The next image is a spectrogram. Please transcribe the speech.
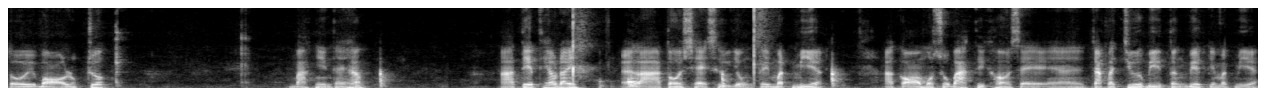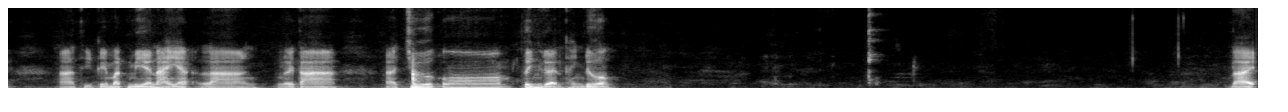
tôi bỏ lúc trước bác nhìn thấy không? À, tiếp theo đây là tôi sẽ sử dụng cây mật mía. À, có một số bác thì không sẽ à, chắc là chưa biết từng biết cái mật mía. À, thì cái mật mía này á, là người ta à, chưa có tinh luyện thành đường. Đấy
